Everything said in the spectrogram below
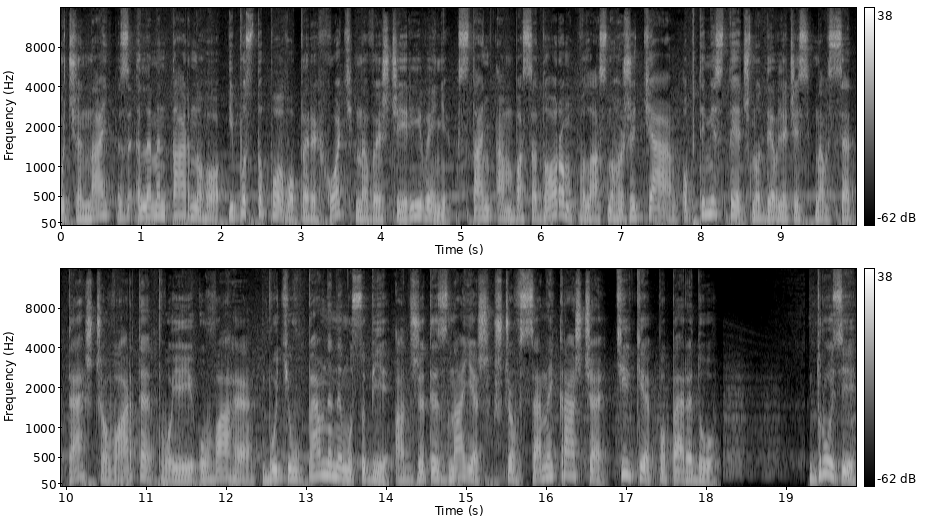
Починай з елементарного і поступово переходь на вищий рівень. Стань амбасадором власного життя, оптимістично дивлячись на все те, що варте твоєї уваги. Будь впевненим у собі, адже ти знаєш, що все найкраще тільки попереду. Друзі,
